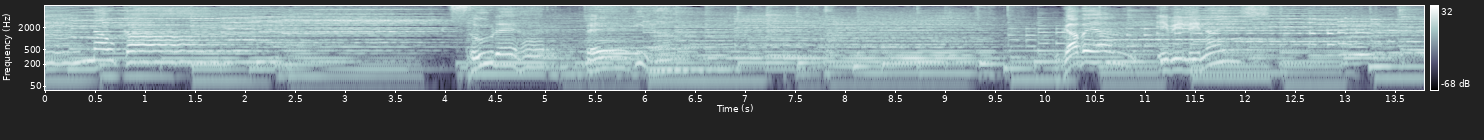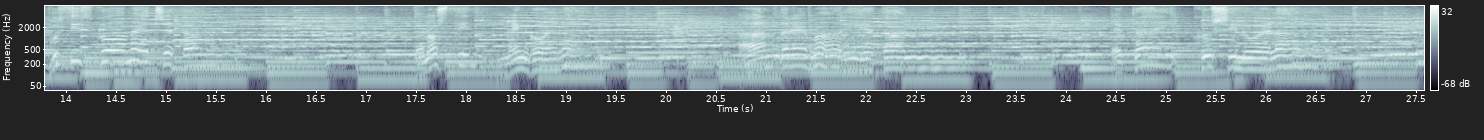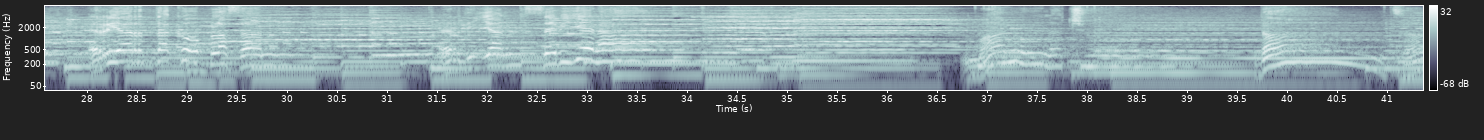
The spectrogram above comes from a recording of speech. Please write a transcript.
nauka Zure arpegiak Gabean ibili naiz Guzizko ametxetan Donosti nengoela Andre Marietan. Eta ikusi nuela Herri hartako plazan Erdian zebilela. Manuela Danza.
